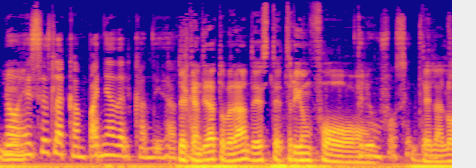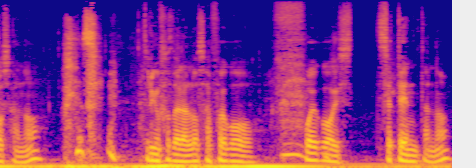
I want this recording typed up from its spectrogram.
No, yo- esa es la campaña del candidato. del candidato, ¿verdad? De este triunfo, Triunfo 70. de la loza, ¿no? Sí. Triunfo de la loza, fuego, fuego es 70, ¿no?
